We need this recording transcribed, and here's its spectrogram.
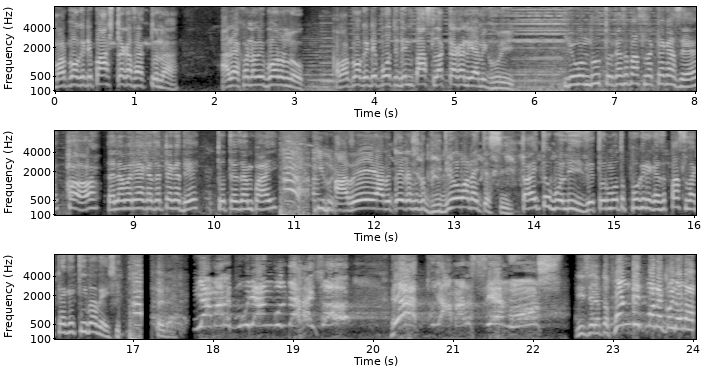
আমার পকেটে পাঁচ টাকা থাকতো না। আর এখন আমি বড় লোক আমার পকেটে প্রতিদিন পাঁচ লাখ টাকা নিয়ে আমি ঘুরি। কিরে বন্ধু তোর কাছে পাঁচ লাখ টাকা আছে? হ্যাঁ। তাহলে আমার এক হাজার টাকা দে তোর তেজ আমি পাই। আরে আমি তো এটা শুধু ভিডিও বানাইতেছি। তাই তো বলি যে তোর মতো ফকিরের কাছে পাঁচ লাখ টাকা কীভাবে আসি নিজের এত পণ্ডিত মনে কইল না।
